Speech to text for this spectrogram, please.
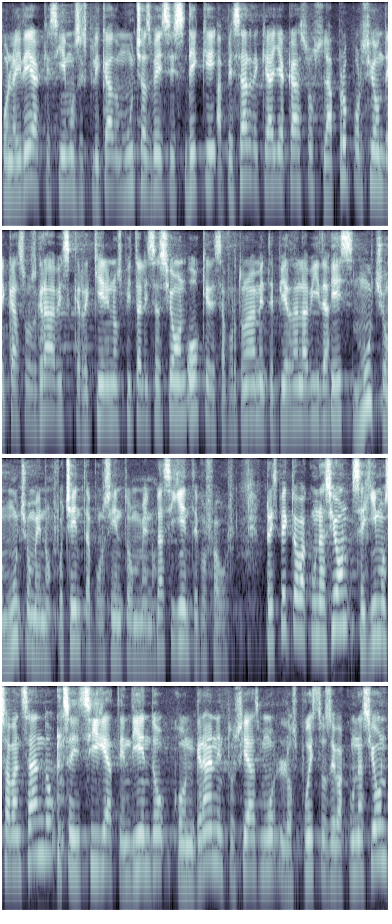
con la idea que sí hemos explicado muchas veces de que a pesar de que haya casos, la proporción de casos graves que requieren hospitalización o que desafortunadamente pierdan la vida es mucho, mucho menor, 80% menos. La siguiente, por favor. Respecto a vacunación, seguimos avanzando, se sigue atendiendo con gran entusiasmo los puestos de vacunación.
